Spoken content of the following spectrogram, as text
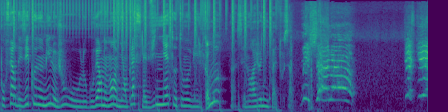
pour faire des économies le jour où le gouvernement a mis en place la vignette automobile. Comme moi. Ça nous rajeunit pas tout ça. Michel Qu'est-ce qu'il y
